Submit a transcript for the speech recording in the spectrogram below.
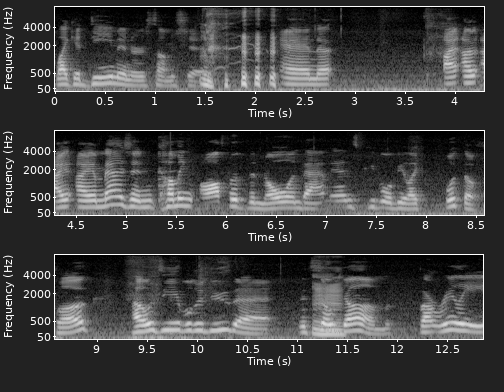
like a demon or some shit and I, I I imagine coming off of the Nolan Batman's, people will be like, "What the fuck? How is he able to do that? It's so Mhm. dumb." But really,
